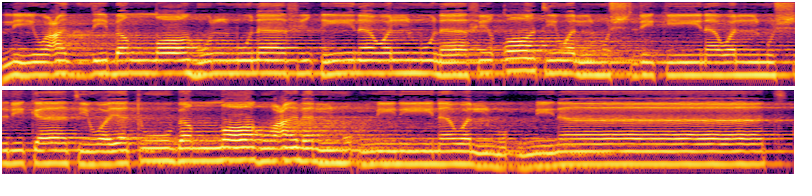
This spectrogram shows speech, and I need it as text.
Liyuadhib Allahu almunafiqina walmunafiqati walmushrikina walmushrikati wayatuba Allahu ala almu'minina walmu'minat.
